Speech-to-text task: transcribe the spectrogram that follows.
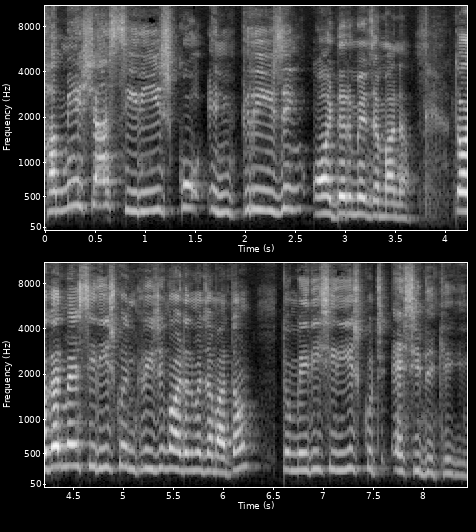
हमेशा सीरीज़ को इंक्रीजिंग ऑर्डर में जमाना। तो अगर मैं सीरीज़ को इंक्रीजिंग ऑर्डर में जमाता हूँ तो मेरी सीरीज़ कुछ ऐसी दिखेगी।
